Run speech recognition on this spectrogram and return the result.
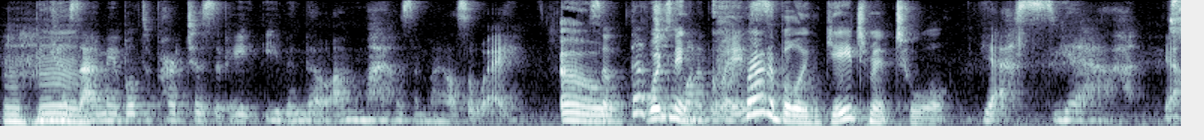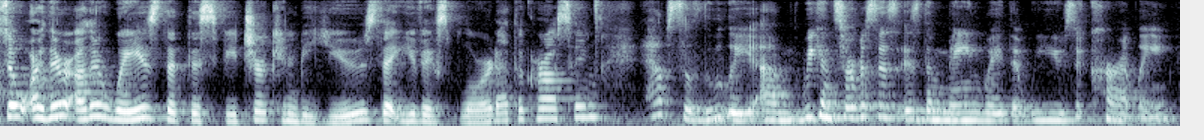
Mm-hmm. because I'm able to participate even though I'm miles and miles away. Oh, so that's what just an one of the ways. incredible engagement tool. Yes, yeah, yeah. So, are there other ways that this feature can be used that you've explored at the crossing? Absolutely. Um, Weekend Services is the main way that we use it currently,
